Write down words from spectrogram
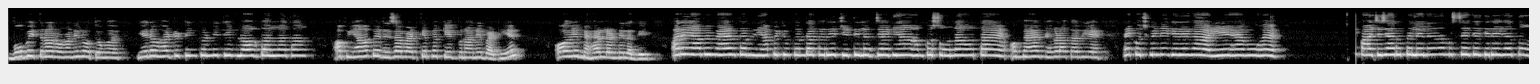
वो भी इतना रोना नहीं रोते होंगे। ये ना एडिटिंग करनी थी ब्लॉग डालना था। अब यहाँ पे रिजा बैठ के अपना केक बनाने बैठी है और ये महर लड़ने लग गई। अरे यहाँ पे महर कर, यहाँ पे क्यों गंदा कर रही है? चीटी लग जाएगी, यहाँ हमको सोना होता है और महर झगड़ा कर रही है। नहीं कुछ भी नहीं गिरेगा, ये है, वो है। पाँच हज़ार रुपये ले लेना मुझसे क्या गिरेगा तो?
